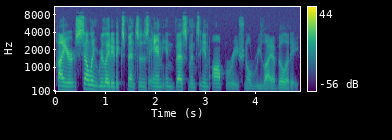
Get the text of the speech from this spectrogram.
higher selling related expenses, and investments in operational reliability.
